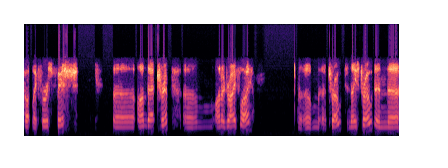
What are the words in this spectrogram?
caught my first fish uh, on that trip um, on a dry fly, um, a trout, a nice trout, and uh,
